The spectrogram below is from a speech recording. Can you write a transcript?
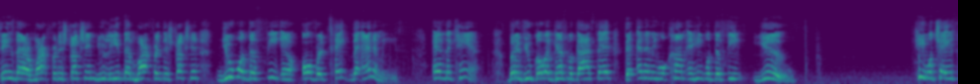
Things that are marked for destruction, you leave them marked for destruction. You will defeat and overtake the enemies in the camp. But if you go against what God said, the enemy will come and he will defeat you. He will chase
